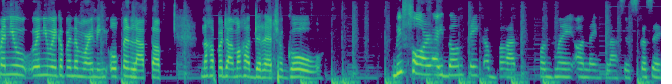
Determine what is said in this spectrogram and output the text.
when you when you wake up in the morning, open laptop, nakapajama ka, diretso, go? Before, I don't take a bath pag may online classes kasi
